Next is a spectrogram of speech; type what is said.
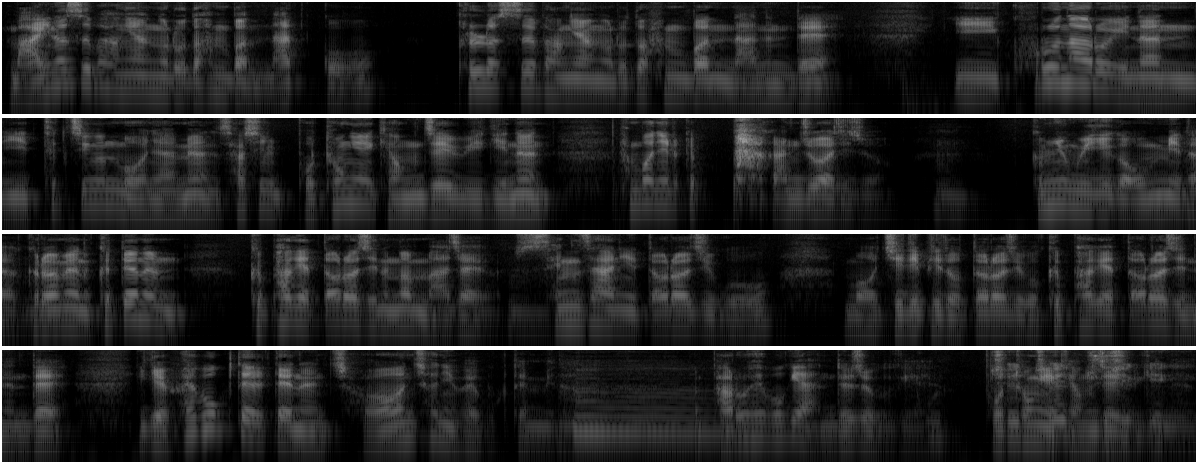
마이너스 방향으로도 한 번 났고 플러스 방향으로도 한 번 나는데 이 코로나로 인한 이 특징은 뭐냐면 사실 보통의 경제 위기는 한 번 이렇게 팍 안 좋아지죠. 음. 금융 위기가 옵니다. 그러면 그때는 급하게 떨어지는 건 맞아요. 음. 생산이 떨어지고 뭐 GDP도 떨어지고 급하게 떨어지는데 이게 회복될 때는 천천히 회복됩니다. 음. 바로 회복이 안 되죠 그게 제- 보통의 제 경제 주식 위기는.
